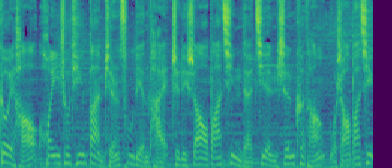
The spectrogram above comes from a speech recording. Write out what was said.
各位好，欢迎收听半瓶醋电台，这里是奥巴庆的健身课堂，我是奥巴庆。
